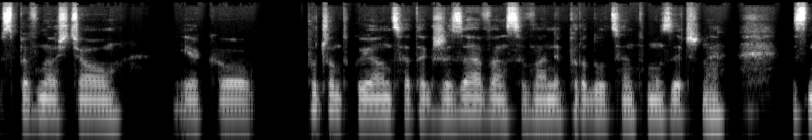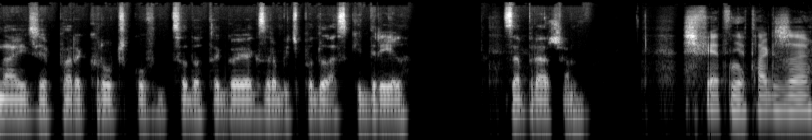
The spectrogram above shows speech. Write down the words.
z pewnością jako początkujący, a także zaawansowany producent muzyczny znajdzie parę kruczków co do tego, jak zrobić podlaski drill. Zapraszam. Świetnie, także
